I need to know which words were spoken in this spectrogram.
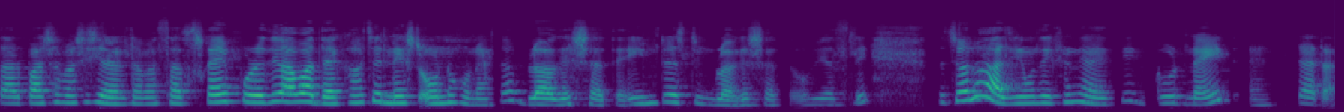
তার পাশাপাশি চ্যানেলটা আমার সাবস্ক্রাইব করে দিও। আবার দেখা হচ্ছে নেক্সট অন্য কোনো একটা ব্লগের সাথে ইন্টারেস্টিং ব্লগের সাথে অবভিয়াসলি তো চলো আজকের মধ্যে এখানে আসছি গুড নাইট অ্যান্ড টাটা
